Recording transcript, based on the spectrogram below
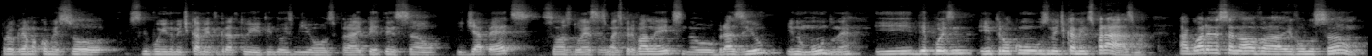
programa começou distribuindo medicamento gratuito em 2011 para hipertensão e diabetes, são as doenças mais prevalentes no Brasil e no mundo, né? E depois entrou com os medicamentos para asma. Agora, nessa nova evolução,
